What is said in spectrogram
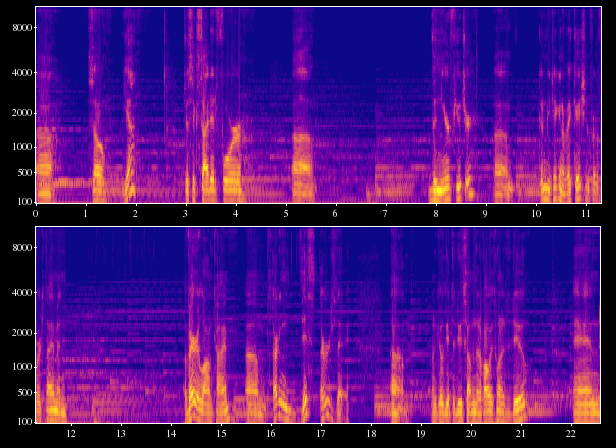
Uh, so, yeah just excited for uh, the near future. Um, going to be taking a vacation for the first time in a very long time. Um, starting this Thursday, um, I'm going to go get to do something that I've always wanted to do, and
